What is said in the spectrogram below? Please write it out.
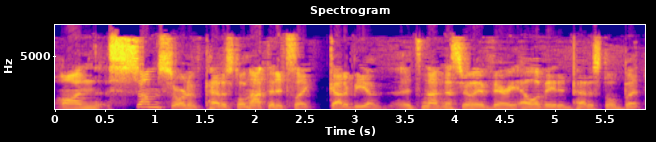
on some sort of pedestal. Not that it's like got to be a, it's not necessarily a very elevated pedestal, but,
